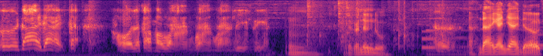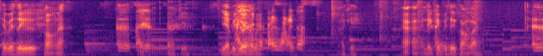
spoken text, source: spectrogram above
เออได้ได้ก็ห่อแล้วก็เอามาวางวางวางเรียงเรียงอืม แล้วก็นึ่งดู เออ อะ ได้ง่ายๆเดี๋ยวเราจะไปซื้อของละ เออไปเออโอเคอย่าไปช่วยเขาไหมจะไปไหนก็ โอเค อะอะเดี๋ยวเคไปซื้อของก่อน เออ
